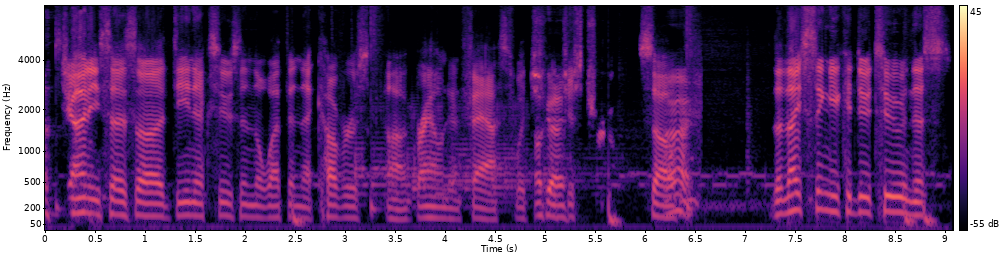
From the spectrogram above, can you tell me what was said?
Johnny says uh, DNX using the weapon that covers uh, ground and fast, which, Okay. which is true. So all right. the nice thing you could do too in this,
